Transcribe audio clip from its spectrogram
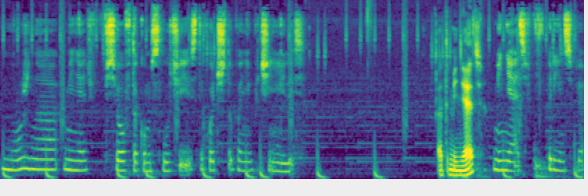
нужно менять все в таком случае, если ты хочешь, чтобы они починились. Отменять? Менять, в принципе.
